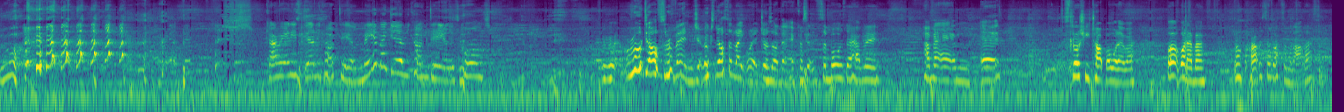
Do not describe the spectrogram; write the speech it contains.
Gary and his girly cocktail. Me and my girly cocktail. It's called Rudolph's Revenge. It looks nothing like what it does on there because it's supposed to have a have a, um, a slushy top or whatever. But whatever. Oh crap! I still got some of that left.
